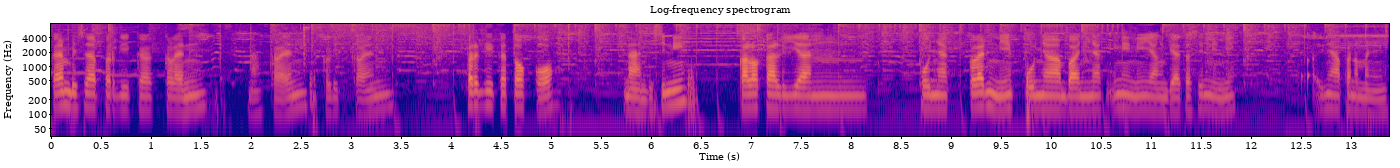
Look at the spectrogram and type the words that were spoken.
Kalian bisa pergi ke clan. Nah kalian klik clan. Pergi ke toko. Nah di sini kalau kalian punya clan nih punya banyak ini nih yang di atas ini nih ini apa namanya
